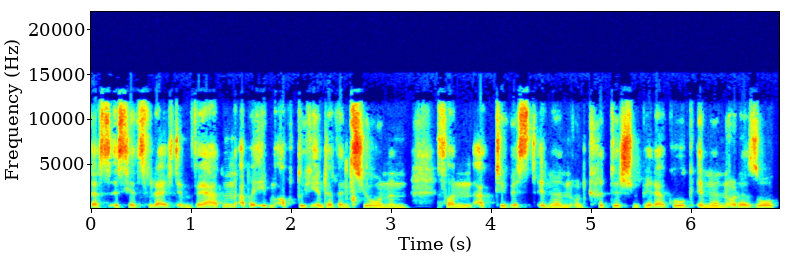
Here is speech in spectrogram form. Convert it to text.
Das ist jetzt vielleicht im Werden, aber eben auch durch Interventionen von AktivistInnen und kritischen PädagogInnen oder so,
